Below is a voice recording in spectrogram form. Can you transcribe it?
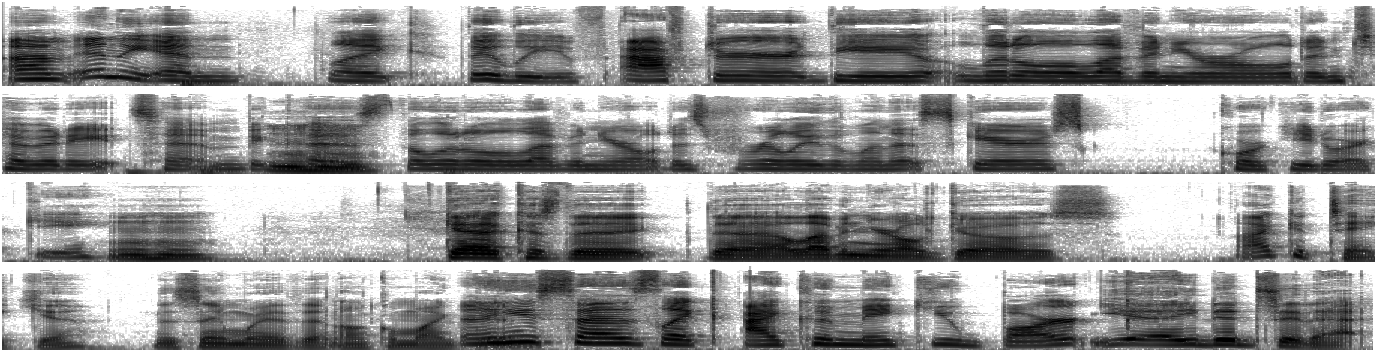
Um, in the end, like they leave after the little eleven year old intimidates him because the little eleven year old is really the one that scares Corky Dorky. Yeah, because the the eleven year old goes, "I could take you," the same way that Uncle Mike And did. he says like I could make you bark. yeah, he did say that.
